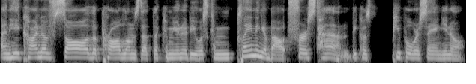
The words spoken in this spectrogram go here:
And he kind of saw the problems that the community was complaining about firsthand because people were saying, you know,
